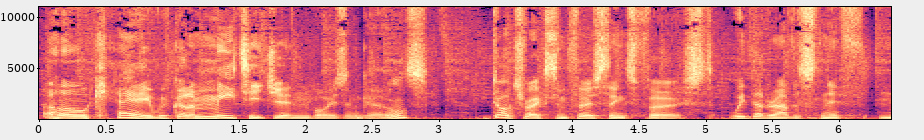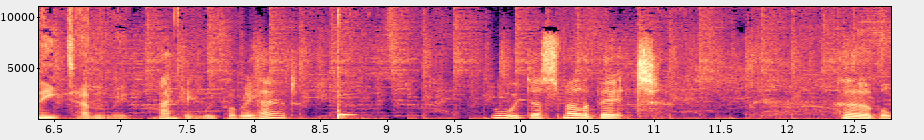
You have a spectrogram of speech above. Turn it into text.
Okay, we've got a meaty gin, boys and girls. Dr. Exton, first things first. We'd better have a sniff neat, hadn't we? I think we probably had. Oh, it does smell a bit herbal.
